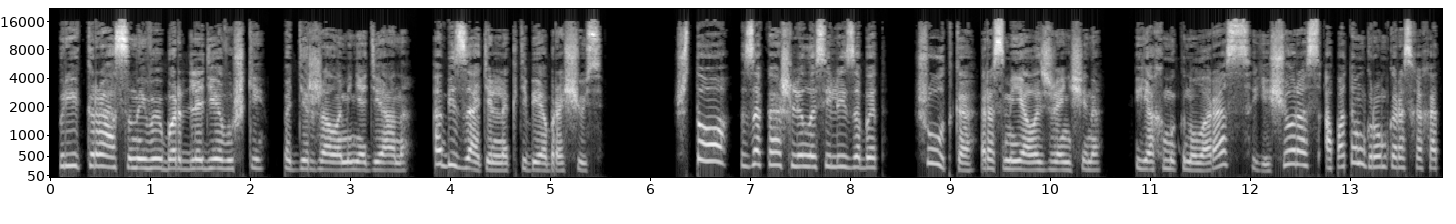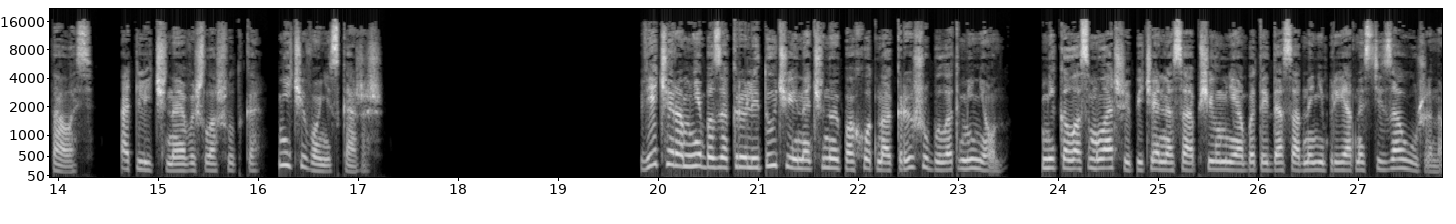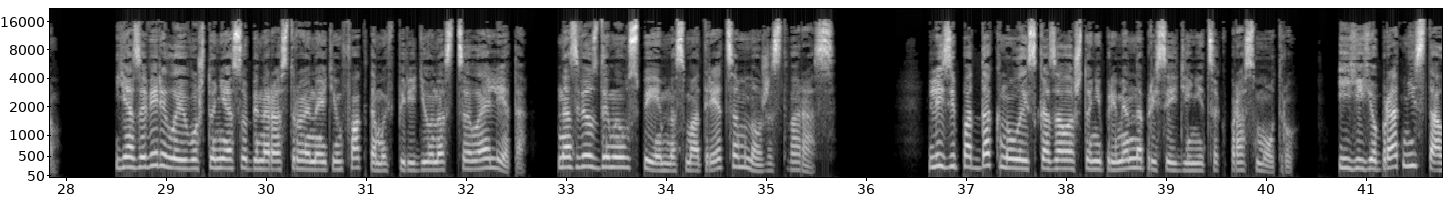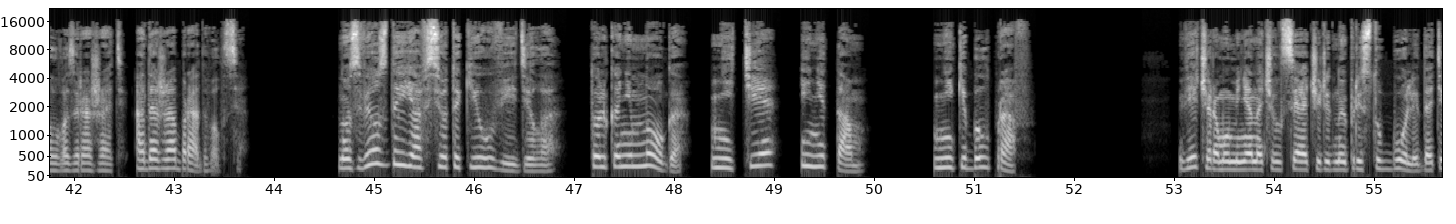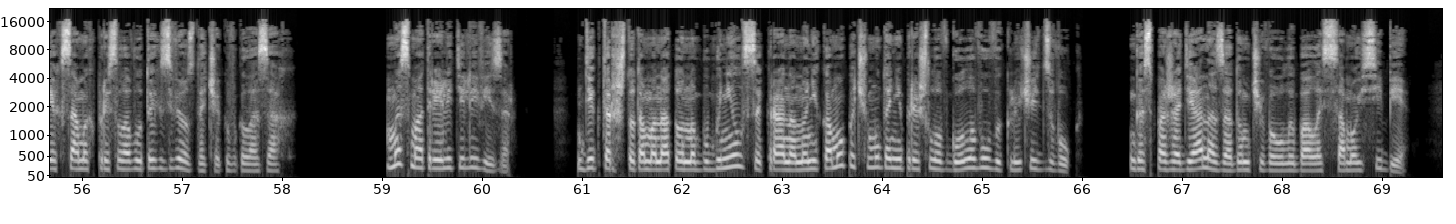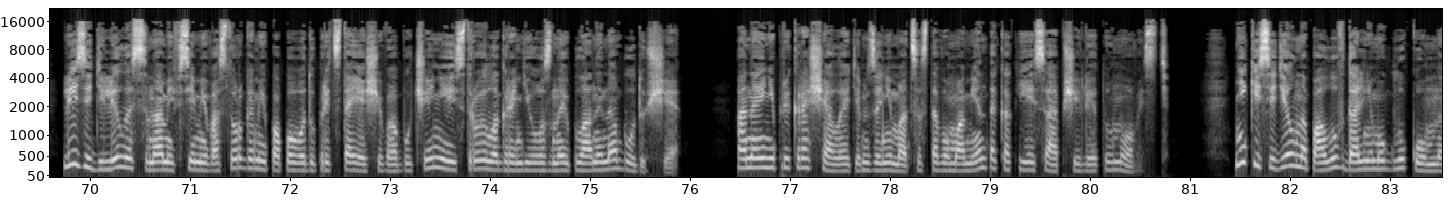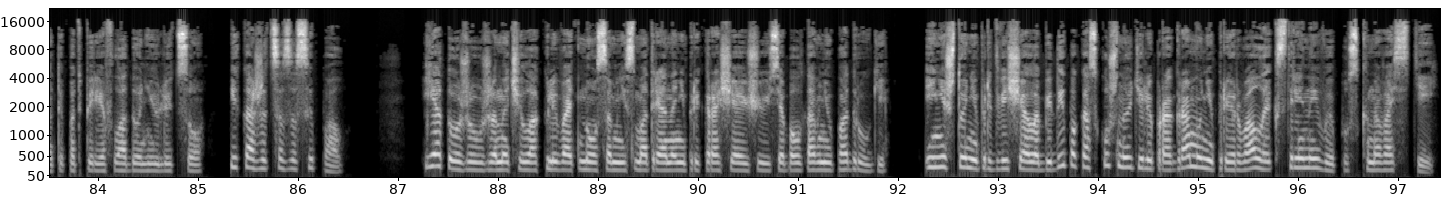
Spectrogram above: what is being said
«Прекрасный выбор для девушки», — поддержала меня Диана. «Обязательно к тебе обращусь». «Что?» — закашлялась Элизабет. «Шутка», — рассмеялась женщина. Я хмыкнула раз, еще раз, а потом громко расхохоталась. Отличная вышла шутка, ничего не скажешь. Вечером небо закрыли тучи, и ночной поход на крышу был отменен. Николас-младший печально сообщил мне об этой досадной неприятности за ужином. Я заверила его, что не особенно расстроена этим фактом, и впереди у нас целое лето. На звезды мы успеем насмотреться множество раз. Лизи поддакнула и сказала, что непременно присоединится к просмотру. И ее брат не стал возражать, а даже обрадовался. Но звезды я все-таки увидела. Только немного, не те и не там. Ники был прав. Вечером у меня начался очередной приступ боли до тех самых пресловутых звездочек в глазах. Мы смотрели телевизор. Диктор что-то монотонно бубнил с экрана, но никому почему-то не пришло в голову выключить звук. Госпожа Диана задумчиво улыбалась самой себе. Лиза делилась с нами всеми восторгами по поводу предстоящего обучения и строила грандиозные планы на будущее. Она и не прекращала этим заниматься с того момента, как ей сообщили эту новость. Ники сидел на полу в дальнем углу комнаты, подперев ладонью лицо, и, кажется, засыпал. Я тоже уже начала клевать носом, несмотря на непрекращающуюся болтовню подруги. И ничто не предвещало беды, пока скучную телепрограмму не прервал экстренный выпуск новостей.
